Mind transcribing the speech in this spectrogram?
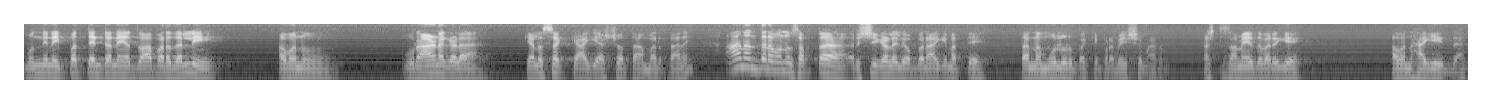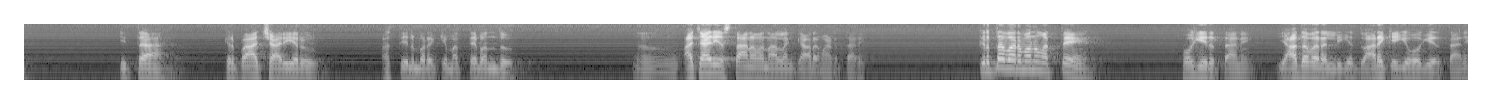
ಮುಂದಿನ ಇಪ್ಪತ್ತೆಂಟನೆಯ ದ್ವಾಪರದಲ್ಲಿ ಅವನು ಪುರಾಣಗಳ ಕೆಲಸಕ್ಕಾಗಿ ಅಶ್ವತ್ಥಾಮ ಬರ್ತಾನೆ. ಆನಂತರ ಅವನು ಸಪ್ತ ಋಷಿಗಳಲ್ಲಿ ಒಬ್ಬನಾಗಿ ಮತ್ತೆ ತನ್ನ ಮೂಲ ರೂಪಕ್ಕೆ ಪ್ರವೇಶ ಮಾಡು ಅಷ್ಟು ಸಮಯದವರೆಗೆ ಅವನು ಹಾಗೆ ಇದ್ದಾನೆ. ಇತ್ತ ಕೃಪಾಚಾರ್ಯರು ಹಸ್ತಿನಬರಕ್ಕೆ ಮತ್ತೆ ಬಂದು ಆಚಾರ್ಯ ಸ್ಥಾನವನ್ನು ಅಲಂಕಾರ ಮಾಡುತ್ತಾರೆ. ಕೃತವರ್ಮನು ಮತ್ತೆ ಹೋಗಿರುತ್ತಾನೆ. ಯಾದವರಲ್ಲಿಗೆ, ದ್ವಾರಕೆಗೆ ಹೋಗಿರ್ತಾನೆ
